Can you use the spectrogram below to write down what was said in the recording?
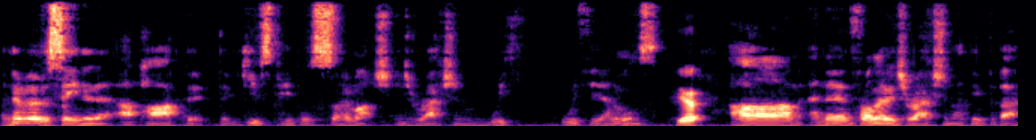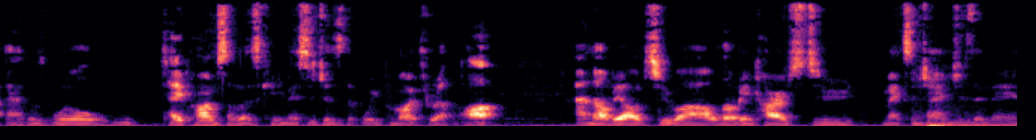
I've never ever seen a, a park that, that gives people so much interaction with with the animals. Yeah. Um, and then from that interaction, I think the backpackers will take home some of those key messages that we promote throughout the park, and they'll be able to, uh, they'll be encouraged to make some changes in their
